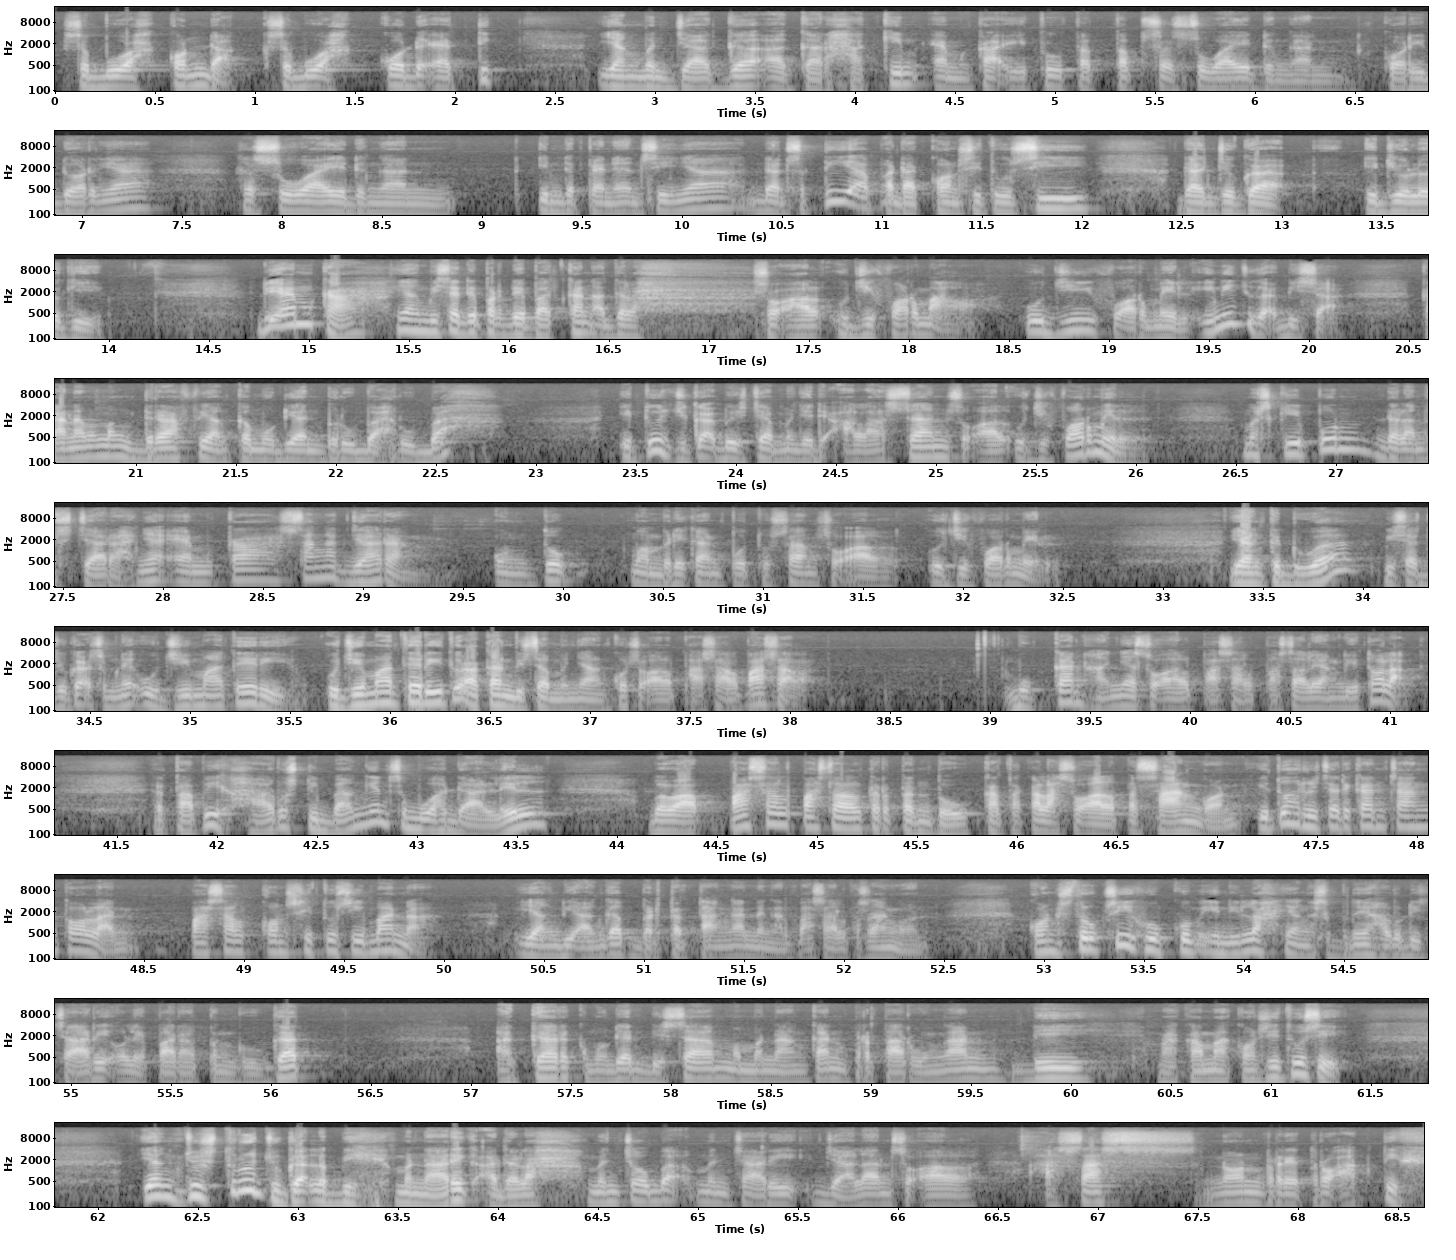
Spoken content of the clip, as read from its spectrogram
sebuah kondak, sebuah kode etik yang menjaga agar hakim MK itu tetap sesuai dengan koridornya, sesuai dengan independensinya, dan setia pada konstitusi dan juga ideologi. Di MK yang bisa diperdebatkan adalah soal uji formal, uji formil. Ini juga bisa, karena memang draft yang kemudian berubah-ubah, itu juga bisa menjadi alasan soal uji formil. Meskipun dalam sejarahnya MK sangat jarang untuk memberikan putusan soal uji formil. Yang kedua, bisa juga sebenarnya uji materi. Uji materi itu akan bisa menyangkut soal pasal-pasal. Bukan hanya soal pasal-pasal yang ditolak, tetapi harus dibangun sebuah dalil bahwa pasal-pasal tertentu, katakanlah soal pesangon, itu harus dicarikan cantolan pasal konstitusi mana yang dianggap bertentangan dengan pasal pesangon. Konstruksi hukum inilah yang sebenarnya harus dicari oleh para penggugat agar kemudian bisa memenangkan pertarungan di Mahkamah Konstitusi. Yang justru juga lebih menarik adalah mencoba mencari jalan soal asas non retroaktif.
